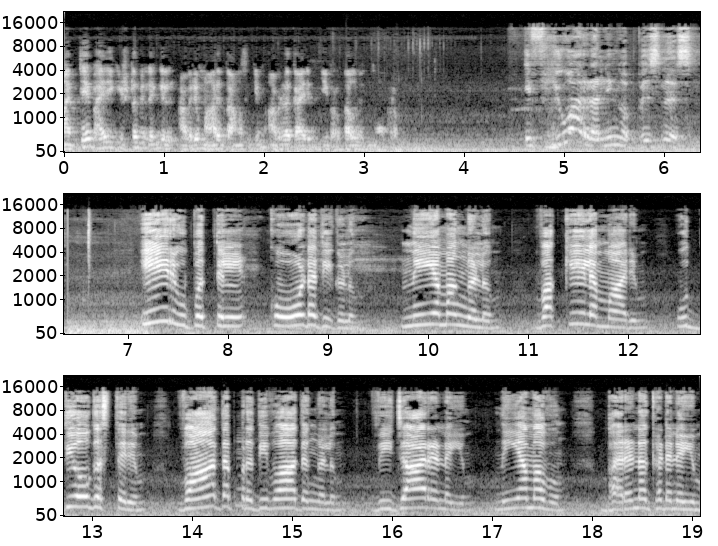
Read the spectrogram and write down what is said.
മറ്റേ ഭാര്യയ്ക്ക് ഇഷ്ടമില്ലെങ്കിൽ അവർ മാറി താമസിക്കും. അവരുടെ കാര്യം ഈ ഭർത്താവ് നിന്ന് നോക്കണം. If you are running a business ഈ രൂപത്തിൽ കോടതികളും നിയമങ്ങളും വക്കീലന്മാരും ഉദ്യോഗസ്ഥരും വാദപ്രതിവാദങ്ങളും വിചാരണയും നിയമവും ഭരണഘടനയും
